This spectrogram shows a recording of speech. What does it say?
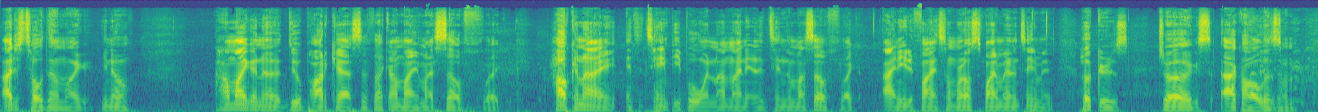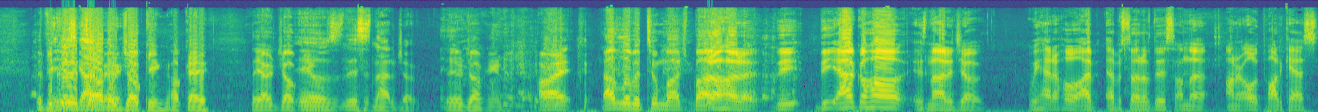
I just told them like, you know, how am I gonna do a podcast if like I'm not myself? Like, how can I entertain people when I'm not entertaining myself? Like, I need to find somewhere else to find my entertainment. Hookers, drugs, alcoholism. If you couldn't got tell, they're joking. Okay, they are joking. It was. This is not a joke. they're joking. All right, that was a little bit too much, Hold but on, hold on. The the alcohol is not a joke. We had a whole ep- episode of this on the on our old podcast,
